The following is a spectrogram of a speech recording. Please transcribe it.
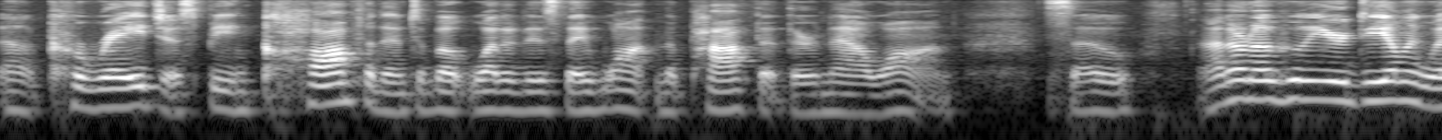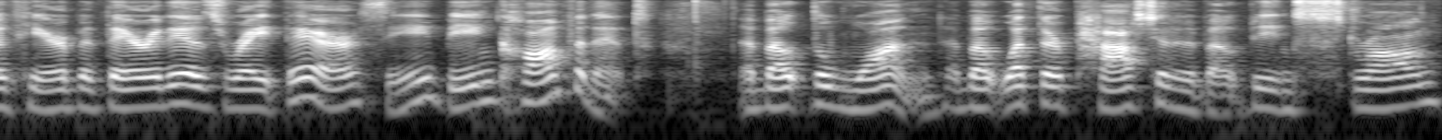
uh, courageous, being confident about what it is they want and the path that they're now on. So I don't know who you're dealing with here, but there it is right there. See, being confident about the one, about what they're passionate about, being strong.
